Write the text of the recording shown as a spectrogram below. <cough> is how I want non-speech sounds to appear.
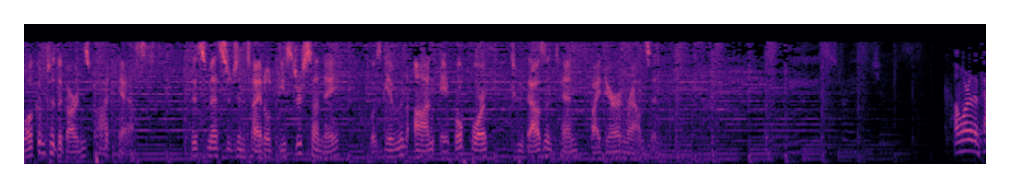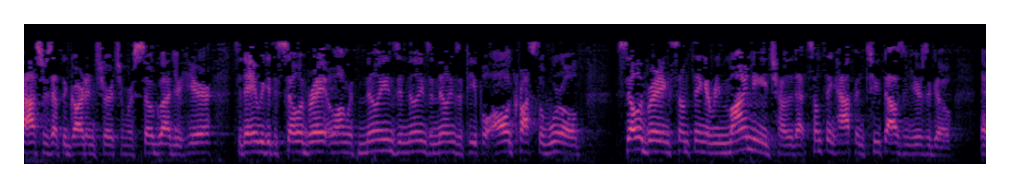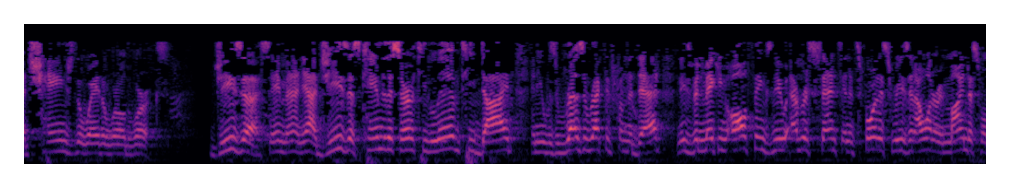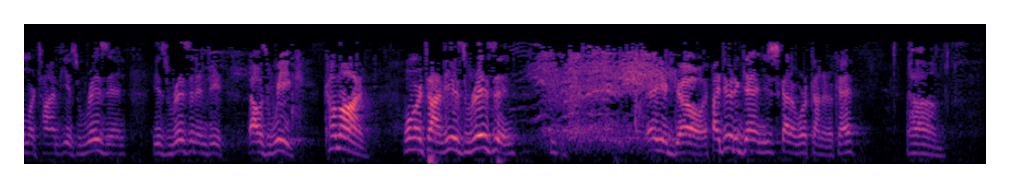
Welcome to the Gardens Podcast. This message entitled Easter Sunday was given on April 4th, 2010 by Darren Rouanzoin. I'm one of the pastors at the Garden Church, and we're so glad you're here. Today we get to celebrate, along with millions and millions and millions of people all across the world, celebrating something and reminding each other that something happened 2,000 years ago that changed the way the world works. Jesus, amen. Yeah, Jesus came to this earth. He lived, He died, and He was resurrected from the dead. And He's been making all things new ever since. And it's for this reason I want to remind us one more time He is risen. He is risen indeed. That was weak. Come on. One more time. He is risen. There you go. If I do it again, you just got to work on it, okay? Um,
